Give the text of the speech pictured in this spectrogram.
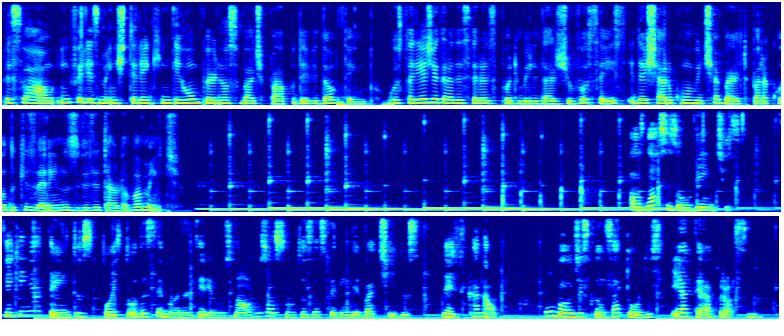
Pessoal, infelizmente terei que interromper nosso bate-papo devido ao tempo. Gostaria de agradecer a disponibilidade de vocês e deixar o convite aberto para quando quiserem nos visitar novamente. Aos nossos ouvintes, fiquem atentos, pois toda semana teremos novos assuntos a serem debatidos nesse canal. Um bom descanso a todos e até a próxima!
